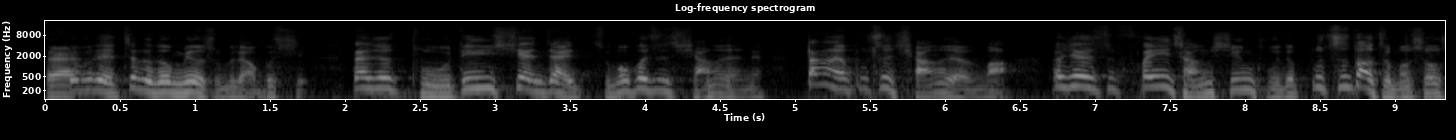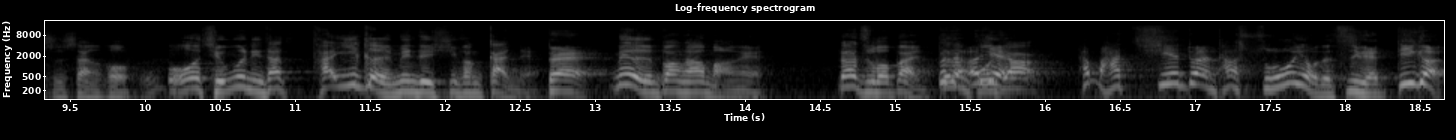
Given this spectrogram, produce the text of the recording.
对，对不对？这个都没有什么了不起。但是普丁现在怎么会是强人呢？当然不是强人嘛，他现在是非常辛苦的，不知道怎么收拾善后。我请问你，他他一个人面对西方干呢？对，没有人帮他忙哎，那怎么办？不是国家。他把他切断他所有的资源。第一个，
